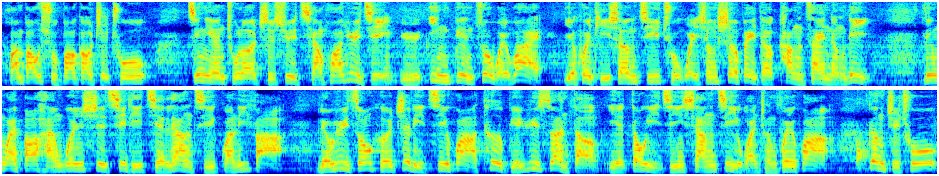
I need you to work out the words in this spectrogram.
环保署报告指出。今年除了持续强化预警与应变作为外，也会提升基础卫生设备的抗灾能力。另外，包含温室气体减量及管理法、流域综合治理计划特别预算等，也都已经相继完成规划。更指出，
